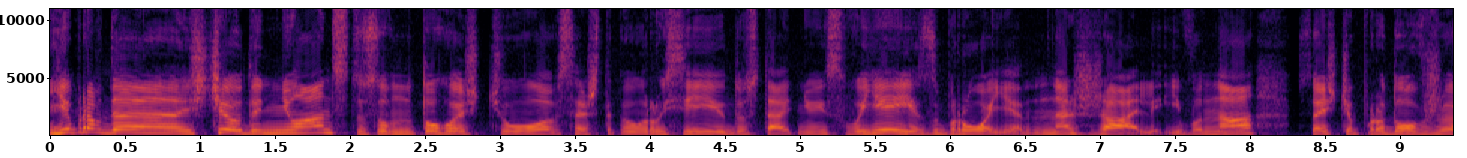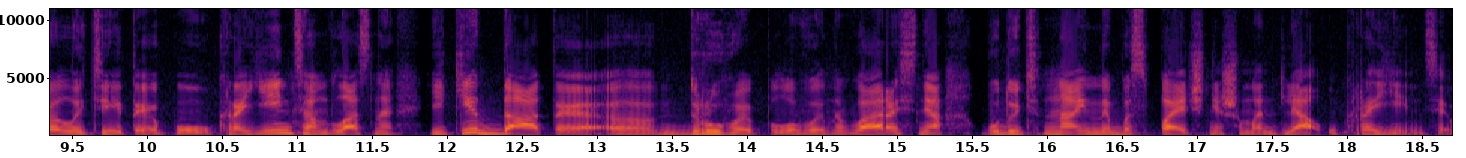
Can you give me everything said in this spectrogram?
Є правда ще один нюанс стосовно того, що все ж таки у Росії достатньо і своєї зброї, на жаль, і вона все ще продовжує летіти по українцям. Власне, які дати е, другої половини вересня будуть найнебезпечнішими для українців?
